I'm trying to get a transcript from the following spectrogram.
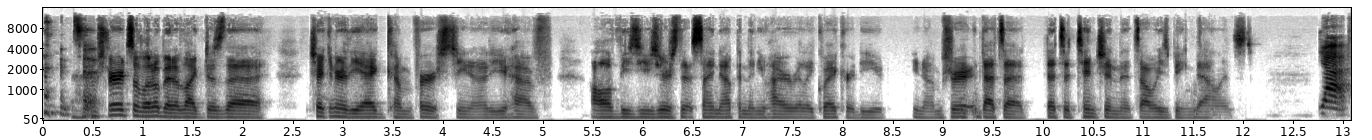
so. I'm sure it's a little bit of like, does the chicken or the egg come first? You know, do you have all of these users that sign up and then you hire really quick, or do you, you know, I'm sure mm-hmm. that's a that's a tension that's always being balanced. Yes,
